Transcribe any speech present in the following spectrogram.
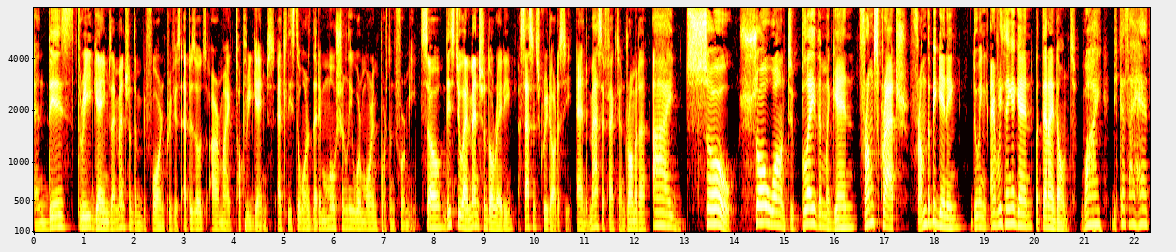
And these three games, I mentioned them before in previous episodes, are my top three games, at least the ones that emotionally were more important for me. So, these two I mentioned already Assassin's Creed Odyssey and Mass Effect Andromeda. I so, so want to play them again from scratch, from the beginning, doing everything again, but then I don't. Why? Because I had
